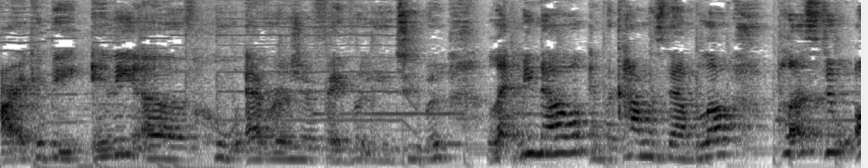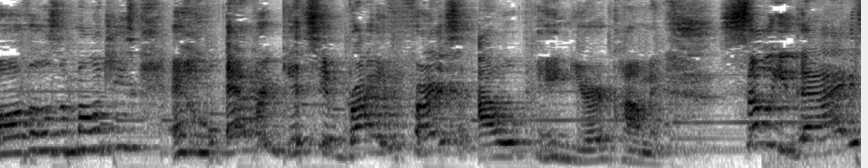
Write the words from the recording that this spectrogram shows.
or it could be any of whoever is your favorite YouTuber. Let me know in the comments down below. Plus do all those emojis and whoever gets it right first, I will pin your comment. So you guys,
